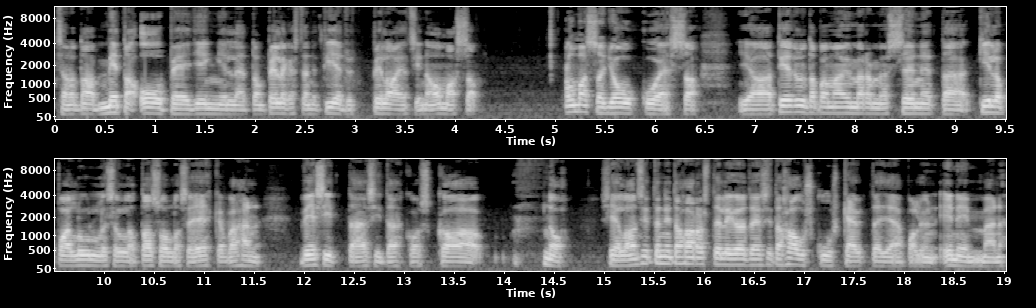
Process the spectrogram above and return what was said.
sanotaan meta-OP-jengillä, että on pelkästään ne tietyt pelaajat siinä omassa, omassa joukkueessa. Ja tietyllä tapaa mä ymmärrän myös sen, että kilpailullisella tasolla se ehkä vähän vesittää sitä, koska no, siellä on sitten niitä harrastelijoita ja sitä hauskuuskäyttäjää paljon enemmän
